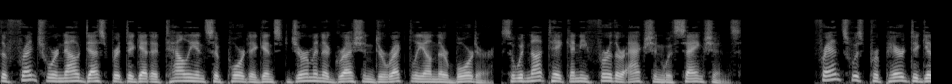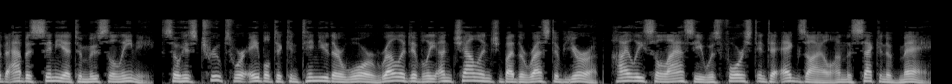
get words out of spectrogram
The French were now desperate to get Italian support against German aggression directly on their border, so would not take any further action with sanctions. France was prepared to give Abyssinia to Mussolini, so his troops were able to continue their war relatively unchallenged by the rest of Europe. Haile Selassie was forced into exile on 2 May.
